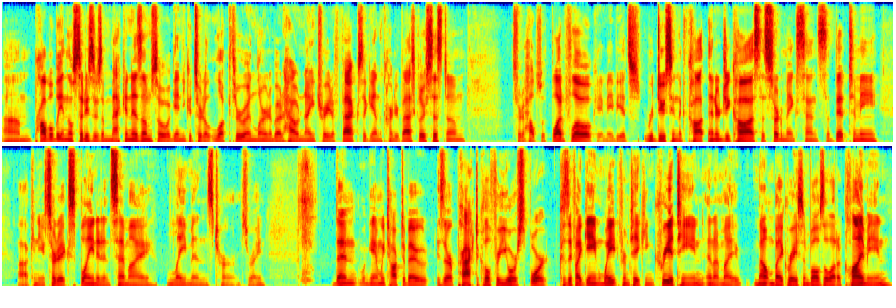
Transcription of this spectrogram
Um, probably in those studies there's a mechanism. So again, you could sort of look through and learn about how nitrate affects again the cardiovascular system. Sort of helps with blood flow. Okay, maybe it's reducing the co- energy cost. This sort of makes sense a bit to me. Uh, can you sort of explain it in semi layman's terms, right? then again we talked about is there a practical for your sport? Because if i gain weight from taking creatine and my mountain bike race involves a lot of climbing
